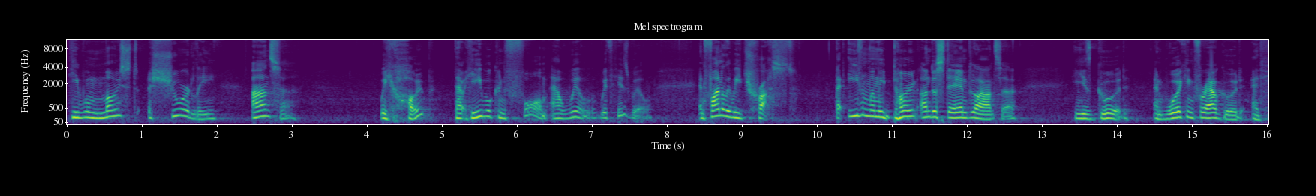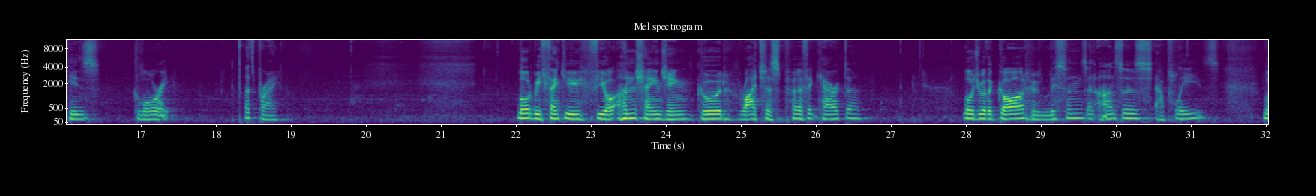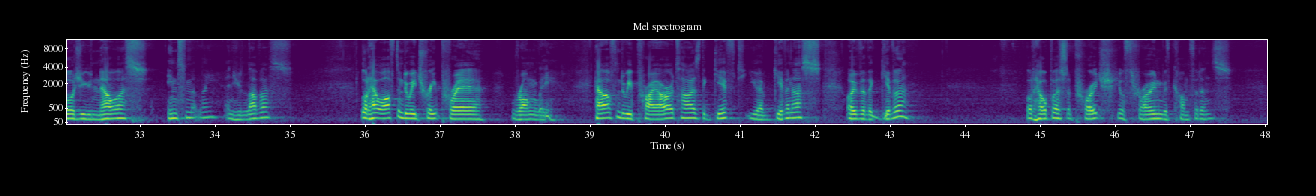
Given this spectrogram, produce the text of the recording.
He will most assuredly answer. We hope that He will conform our will with His will. And finally, we trust that even when we don't understand the answer, He is good and working for our good and His glory. Let's pray. Lord, we thank you for your unchanging, good, righteous, perfect character. Lord, you are the God who listens and answers our pleas. Lord, you know us intimately and you love us. Lord, how often do we treat prayer wrongly? How often do we prioritize the gift you have given us over the giver? Lord, help us approach your throne with confidence.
